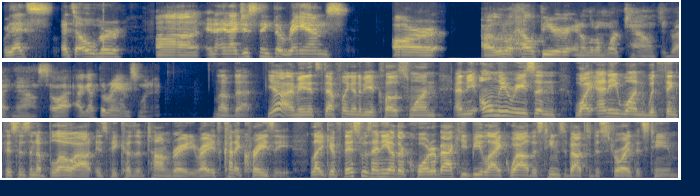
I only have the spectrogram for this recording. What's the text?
where that's that's over. Uh, and and I just think the Rams are are a little healthier and a little more talented right now. So I, I got the Rams winning. Love that. Yeah, I mean, it's definitely going to be a close one. And the only reason why anyone would think this isn't a blowout is because of Tom Brady, right? It's kind of crazy. Like, if this was any other quarterback, you'd be like, wow, this team's about to destroy this team.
